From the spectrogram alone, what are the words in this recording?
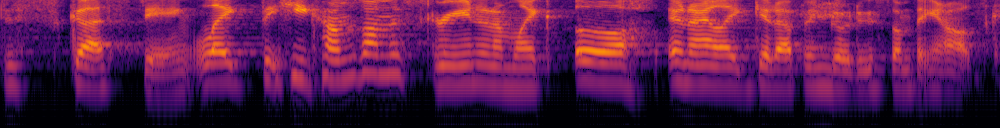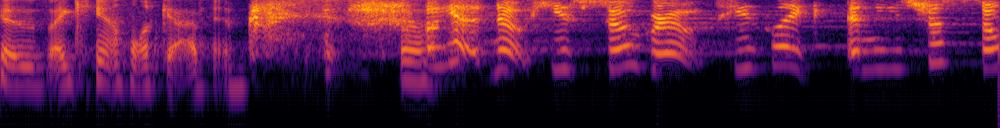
disgusting. Like the, he comes on the screen and I'm like, ugh, and I like get up and go do something else because I can't look at him. oh yeah, no, he's so gross. He's like, and he's just so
